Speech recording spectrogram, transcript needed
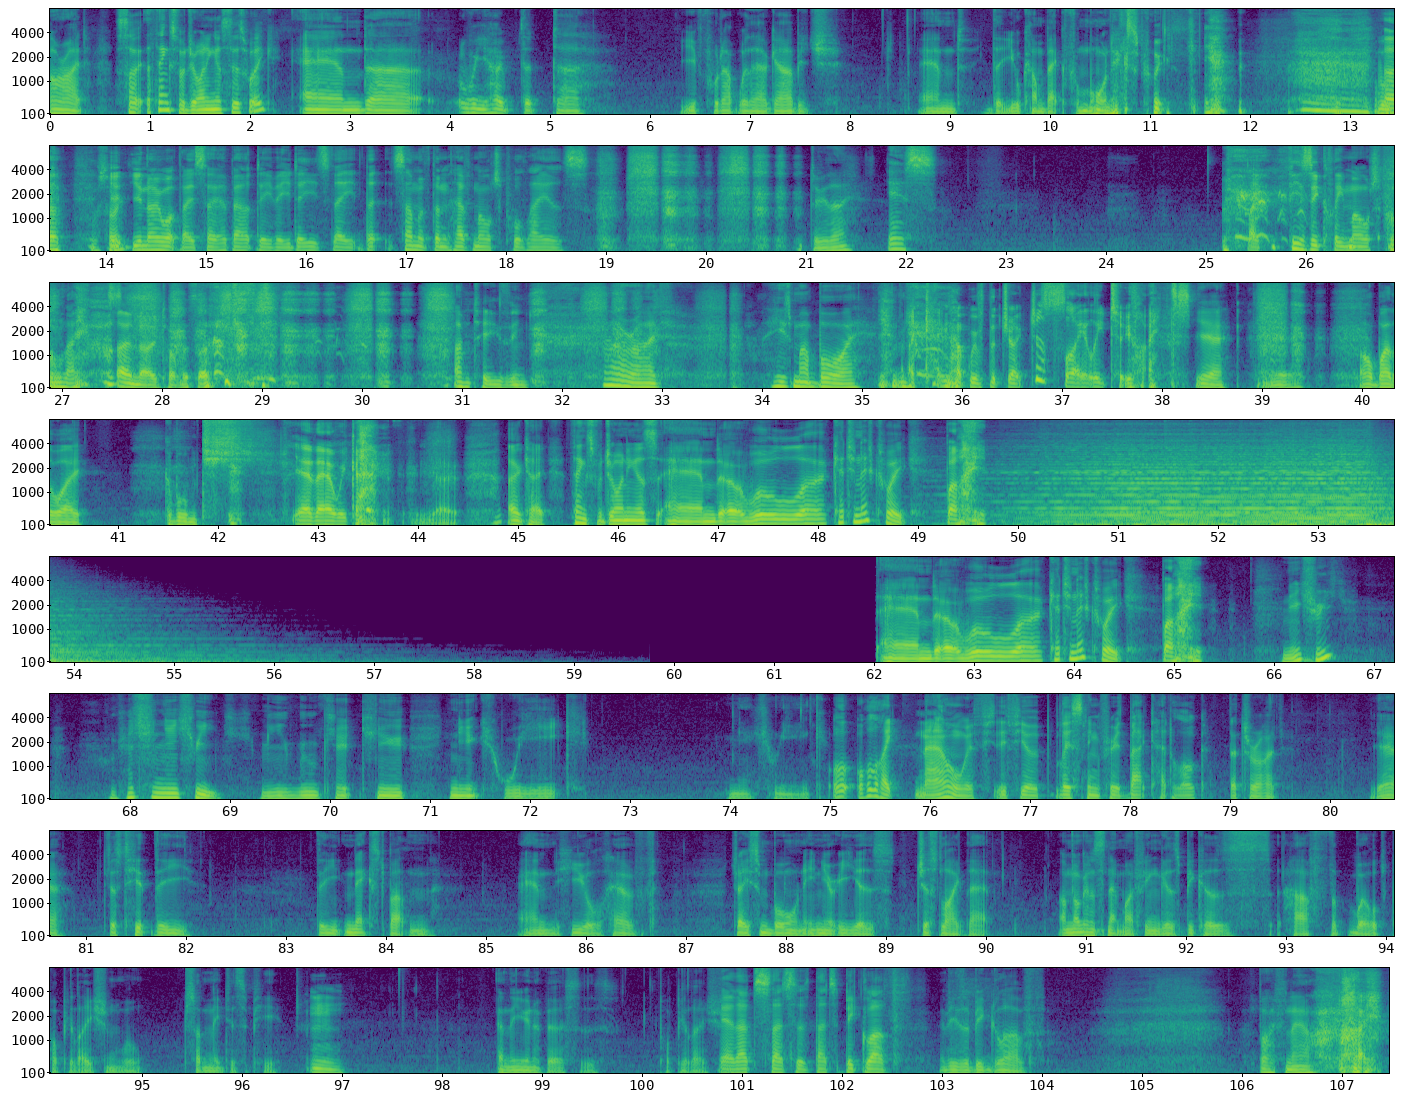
All right. So thanks for joining us this week, and uh, we hope that uh, you've put up with our garbage, and that you'll come back for more next week. Yeah. We'll- Uh, oh, sorry? You, you know what they say about DVDs? They that some of them have multiple layers. Do they? Yes. Like physically multiple layers. I know, Thomas. I'm teasing. All right. He's my boy. I came up with the joke just slightly too late. Yeah. Yeah. Oh, by the way, kaboom. Yeah, there we go. Yeah. Okay. Thanks for joining us, and uh, we'll uh, catch you next week. Bye. And uh, we'll uh, catch you next week. Bye. Next week? Catch you next week. We will catch you next week. Next week. Or, or like now, if if you're listening through the back catalogue. That's right. Yeah. Just hit the the next button and you'll have Jason Bourne in your ears just like that. I'm not going to snap my fingers because half the world's population will suddenly disappear Mm. and the universe's population. Yeah, that's that's a that's a big glove. It is a big glove. Bye for now. Bye.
